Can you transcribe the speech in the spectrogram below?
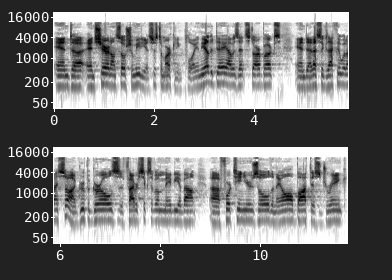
and uh, and share it on social media. It's just a marketing ploy. And the other day, I was at Starbucks, and uh, that's exactly what I saw. A group of girls, five or six of them, maybe about uh, 14 years old, and they all bought this drink,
